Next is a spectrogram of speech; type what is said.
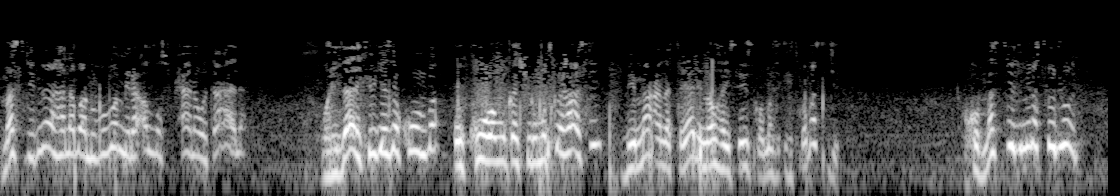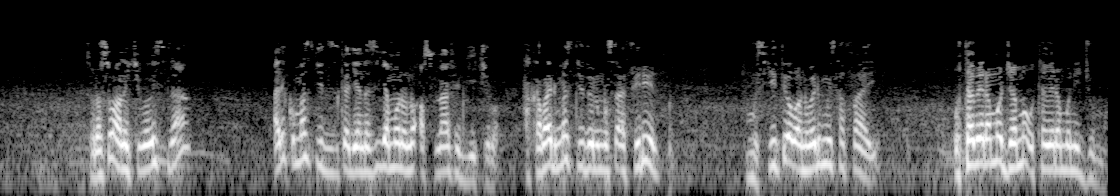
masjid ni ahantu abantu bubamira allah subhanahu wa ta'ala. Walidhalika iyo ugeze kumva ukubama ugashyira umutwe hasi bimana tayari naho hahise hitwa masjid kuko masjid mina sujud. Turasobanukiwe abisilamu ariko masjid zikagenda zijyamo noneho asunafi ibyiciro. Hakaba hari masjidul musafirin. Umusigiti w'abantu bari muri safari. Utaberamo jama utaberamo n'ijuma.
